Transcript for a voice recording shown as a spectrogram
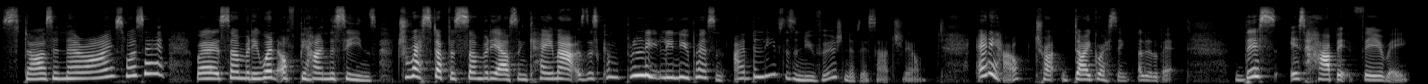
stars in their eyes, was it? Where somebody went off behind the scenes, dressed up as somebody else, and came out as this completely new person. I believe there's a new version of this actually on. Anyhow, tra- digressing a little bit. This is habit theory.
